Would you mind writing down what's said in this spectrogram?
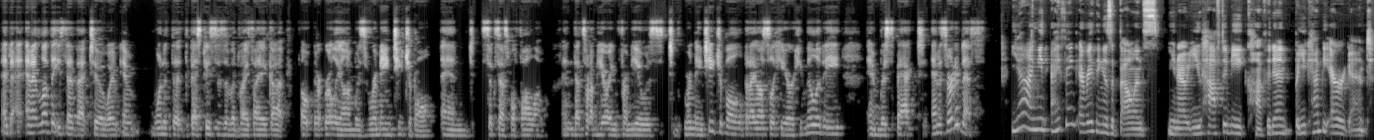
and and I love that you said that too. And, one of the, the, best pieces of advice I got oh, er, early on was remain teachable and success will follow. And that's what I'm hearing from you is remain teachable, but I also hear humility and respect and assertiveness. Yeah, I mean, I think everything is a balance. You know, you have to be confident, but you can't be arrogant.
